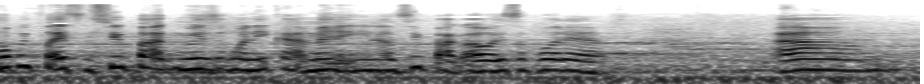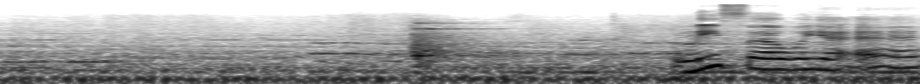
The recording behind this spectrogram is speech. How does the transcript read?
Hope he plays some Tupac music when he come in. You know, Tupac always support him. Um, Lisa, where you at?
